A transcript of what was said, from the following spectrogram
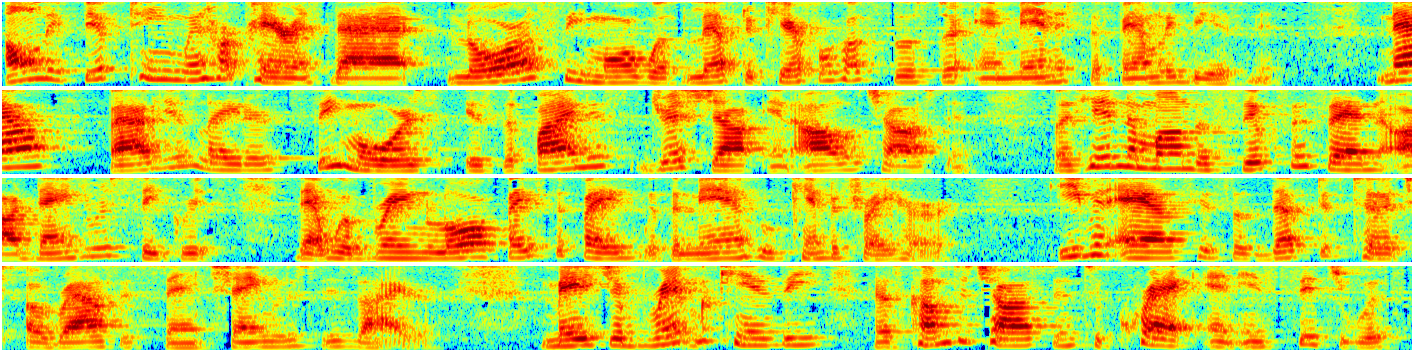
only 15 when her parents died, Laura Seymour was left to care for her sister and manage the family business. Now, Five years later, Seymour's is the finest dress shop in all of Charleston. But hidden among the silks and satin are dangerous secrets that will bring Laura face to face with the man who can betray her, even as his seductive touch arouses shameless desire. Major Brent McKenzie has come to Charleston to crack an insidious,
